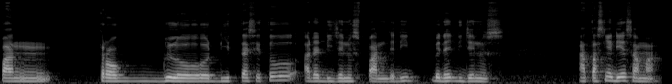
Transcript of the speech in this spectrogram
Pantroglodites itu ada di genus Pan. Jadi bedanya di genus. Atasnya dia sama.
